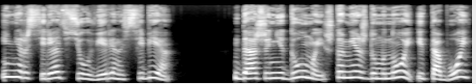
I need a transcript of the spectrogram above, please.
и не растерять всю уверенность в себе. «Даже не думай, что между мной и тобой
